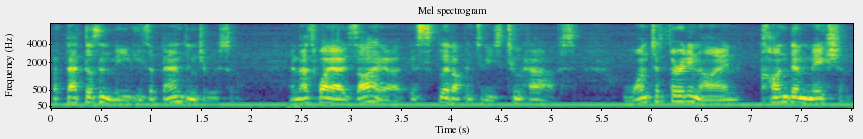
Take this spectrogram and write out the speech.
But that doesn't mean he's abandoned Jerusalem. And that's why Isaiah is split up into these two halves 1 to 39, condemnation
